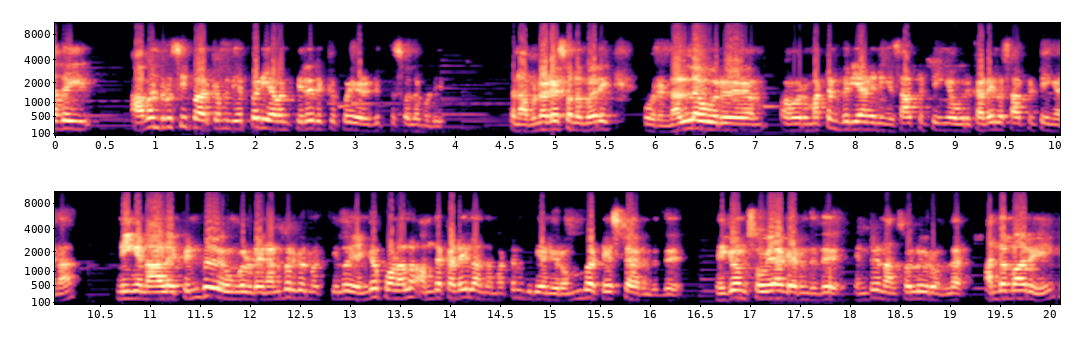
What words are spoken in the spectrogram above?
அதை அவன் ருசி பார்க்காமல் எப்படி அவன் பிறருக்கு போய் எடுத்து சொல்ல முடியும்? நான் முன்னாடியே சொன்ன மாதிரி ஒரு நல்ல ஒரு ஒரு மட்டன் பிரியாணி நீங்க சாப்பிட்டுட்டீங்க ஒரு கடையில சாப்பிட்டுட்டீங்கன்னா நீங்க நாளை பின்பு உங்களுடைய நண்பர்கள் மத்தியிலோ எங்க போனாலும் அந்த கடையில அந்த மட்டன் பிரியாணி ரொம்ப டேஸ்டா இருந்தது மிகவும் சுவையாக இருந்தது என்று நான் சொல்லுகிறோம்ல. அந்த மாதிரி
